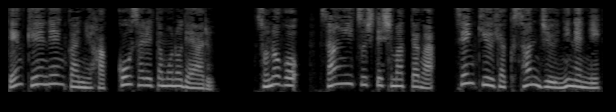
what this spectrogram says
典型年間に発行されたものである。その後、散逸してしまったが、1932年に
